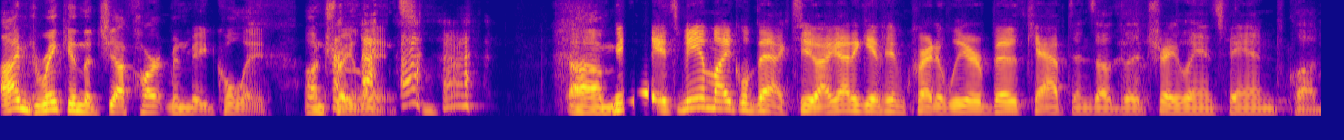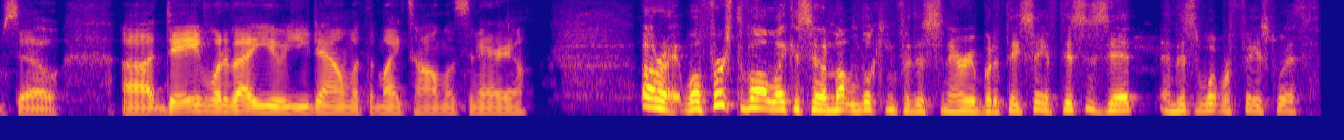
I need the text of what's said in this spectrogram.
I'm drinking the Jeff Hartman made Kool Aid on Trey Lance. Um, It's me and Michael Beck too. I got to give him credit. We are both captains of the Trey Lance fan club. So, uh, Dave, what about you? Are you down with the Mike Tomlin scenario? All right. Well, first of all, like I said, I'm not looking for this scenario, but if they say if this is it and this is what we're faced with,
